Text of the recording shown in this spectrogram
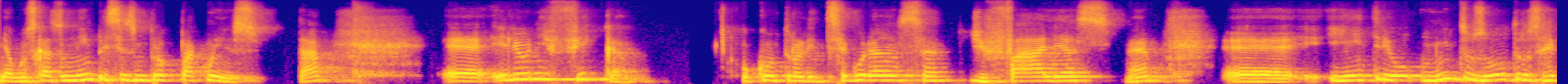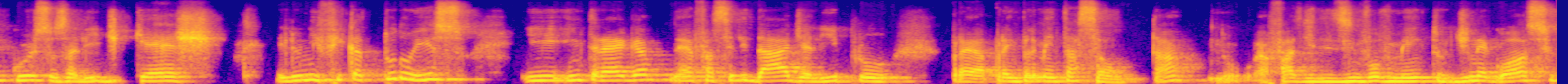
em alguns casos, nem precise me preocupar com isso. Tá? É, ele unifica o controle de segurança, de falhas, né? É, e entre muitos outros recursos ali de cache, ele unifica tudo isso e entrega né, facilidade ali para a implementação, tá? A fase de desenvolvimento de negócio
